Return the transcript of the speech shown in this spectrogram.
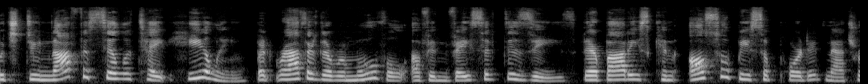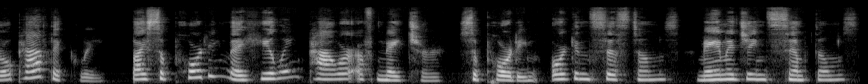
which do not facilitate healing, but rather the removal of invasive disease, their bodies can also be supported naturopathically. By supporting the healing power of nature, supporting organ systems, managing symptoms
